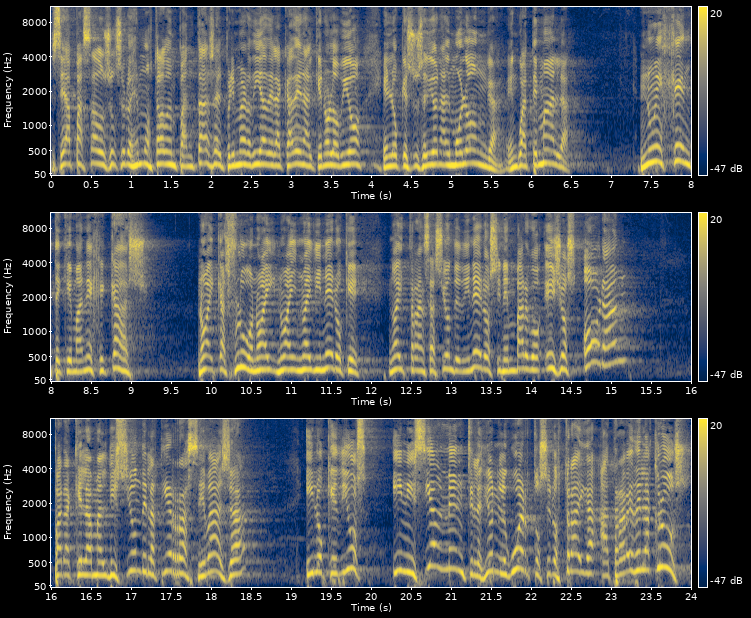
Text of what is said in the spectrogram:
Se ha pasado, yo se los he mostrado en pantalla el primer día de la cadena, el que no lo vio, en lo que sucedió en Almolonga, en Guatemala. No es gente que maneje cash, no hay cash flujo, no hay, no hay, no hay dinero que, no hay transacción de dinero, sin embargo, ellos oran para que la maldición de la tierra se vaya y lo que Dios inicialmente les dio en el huerto se los traiga a través de la cruz.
